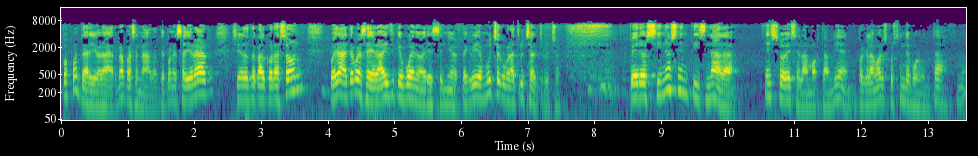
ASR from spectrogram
pues ponte a llorar, no pasa nada. Te pones a llorar, si no te toca el corazón, pues ya, te pones a llorar, y dice que bueno eres, Señor, te crío mucho como la trucha al trucho. Pero si no sentís nada, eso es el amor también, porque el amor es cuestión de voluntad, ¿no?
